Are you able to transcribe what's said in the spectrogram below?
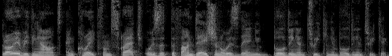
throw everything out and create from scratch, or is it the foundation, or is there and you're building and tweaking and building and tweaking?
